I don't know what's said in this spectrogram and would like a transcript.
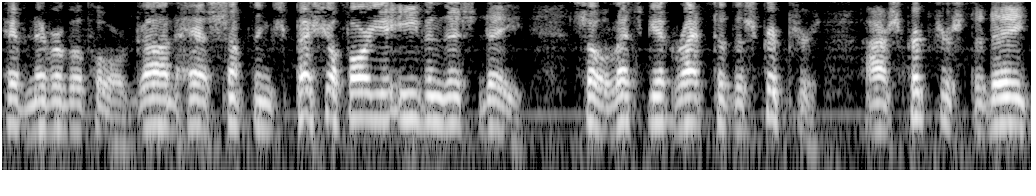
have never before. God has something special for you even this day. So let's get right to the scriptures. Our scriptures today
